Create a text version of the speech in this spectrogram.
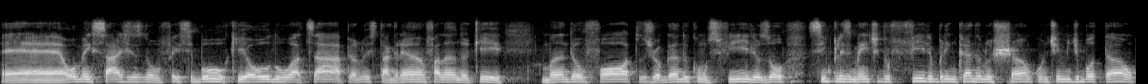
é, ou mensagens no Facebook ou no WhatsApp ou no Instagram falando que mandam fotos jogando com os filhos ou simplesmente do filho brincando no chão com um time de botão.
